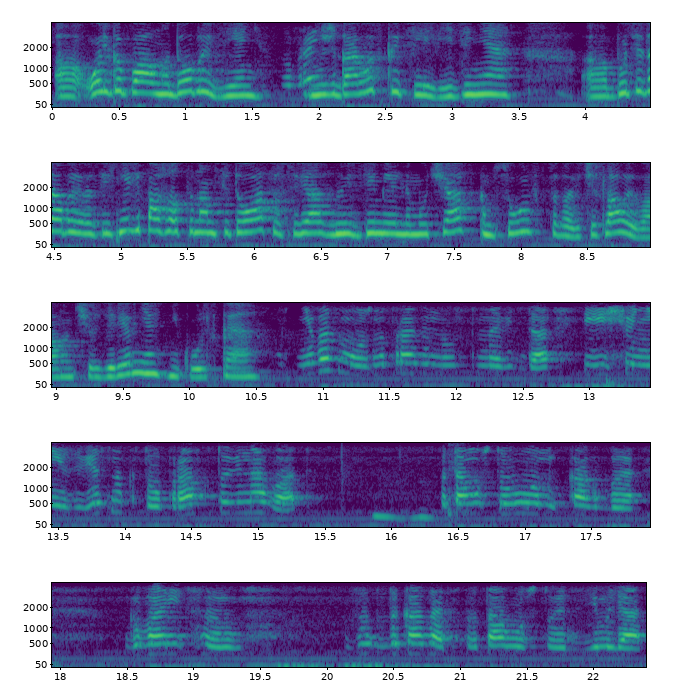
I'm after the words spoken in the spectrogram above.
А, Ольга Павловна, добрый день. Добрый. Нижегородское телевидение. А, Будьте добры, разъясните, пожалуйста, нам ситуацию, связанную с земельным участком Суровцева Вячеслава Ивановича в деревне Никульская. Невозможно правильно установить, да. И еще неизвестно, кто прав, кто виноват. Потому что он как бы говорит э, за доказательство того, что эта земля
